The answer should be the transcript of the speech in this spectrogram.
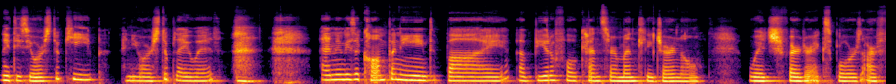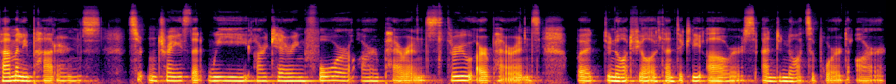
And it is yours to keep and yours to play with. and it is accompanied by a beautiful Cancer monthly journal, which further explores our family patterns, certain traits that we are caring for our parents, through our parents, but do not feel authentically ours and do not support our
